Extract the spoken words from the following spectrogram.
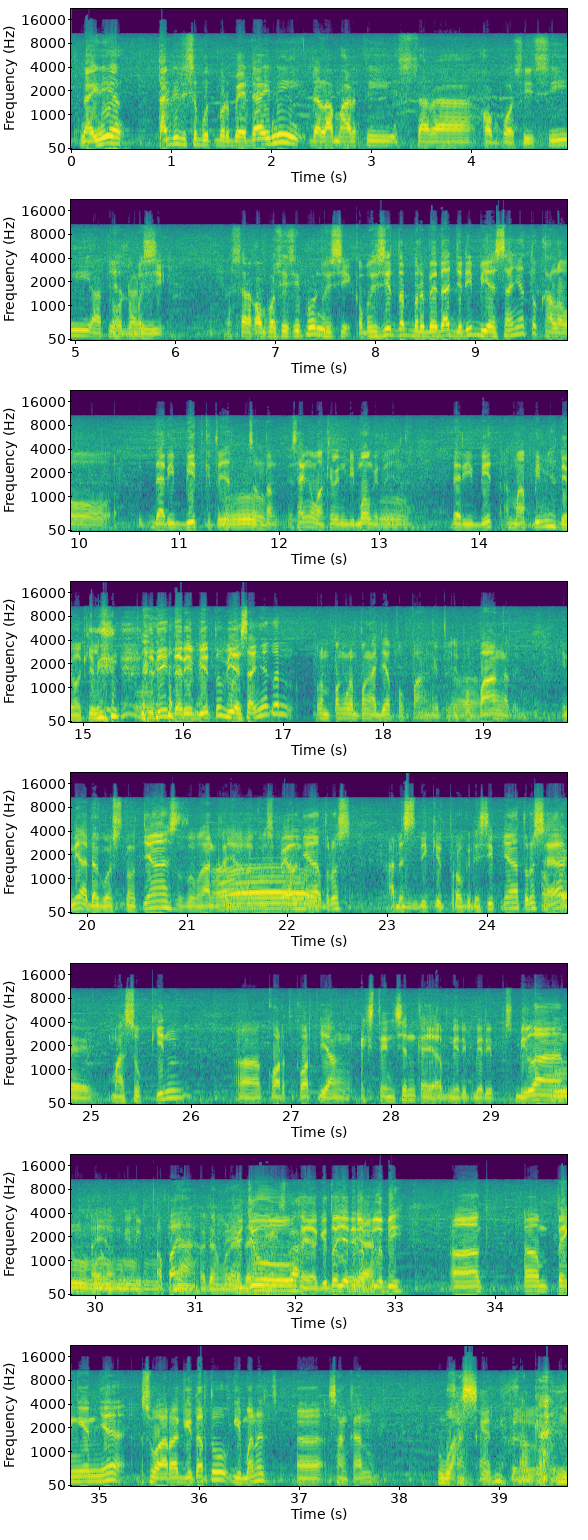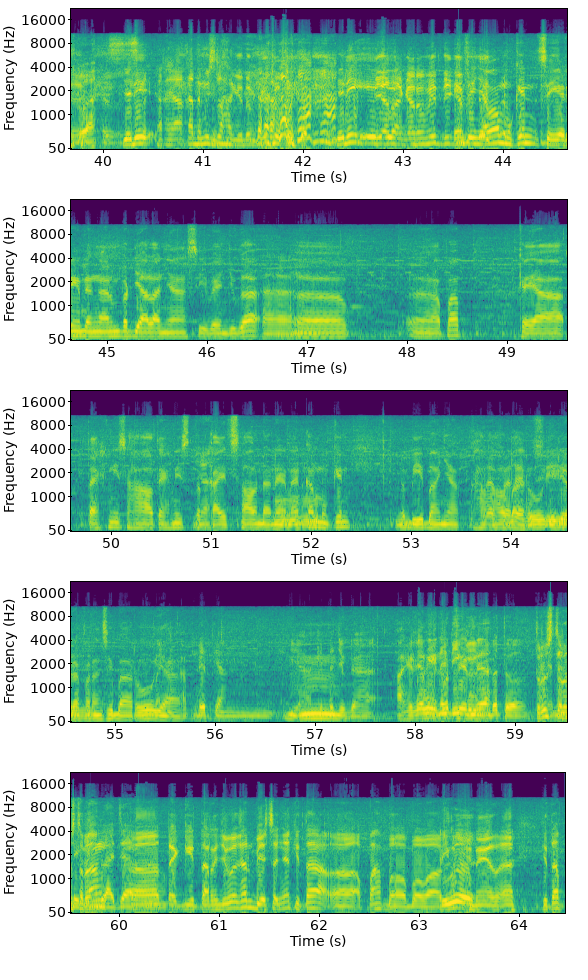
nah ini yang tadi disebut berbeda ini dalam arti secara komposisi atau Ya, dari komposisi. secara komposisi pun komposisi komposisi tetap berbeda jadi biasanya tuh kalau dari beat gitu ya Hmm. contoh saya ngewakilin Bimo gitu ya dari beat ah, maaf Bim ya diwakilin jadi dari beat tuh biasanya kan lempeng-lempeng aja popang gitu ya popang katanya ini ada ghost note-nya sentuhan kayak Ah. gospelnya terus ada sedikit progresifnya terus saya Oke. masukin uh, chord-chord yang extension kayak mirip-mirip 9 Hmm. kayak mirip apa ya Nah, udah mulai tujuh teknis lah. kayak gitu jadi Iya. lebih-lebih uh, um, pengennya suara gitar tuh gimana uh, sangkan luas gitu. Sangkan luas. Jadi kayak akademis lah gitu. jadi Biar agak rumit dikit. intinya mah mungkin seiring dengan berjalannya si band juga eh, eh, apa kayak teknis hal teknis Ya. terkait sound dan lain-lain kan mungkin lebih banyak hal-hal baru Referensi. jadi referensi baru Banyak ya update yang ya Hmm. kita juga Akhirnya ngikutin digging, ya. betul. Terus Akhirnya terus terang belajar. eh, semua. tag gitar juga kan biasanya kita eh, apa bawa-bawa ini, eh, kita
